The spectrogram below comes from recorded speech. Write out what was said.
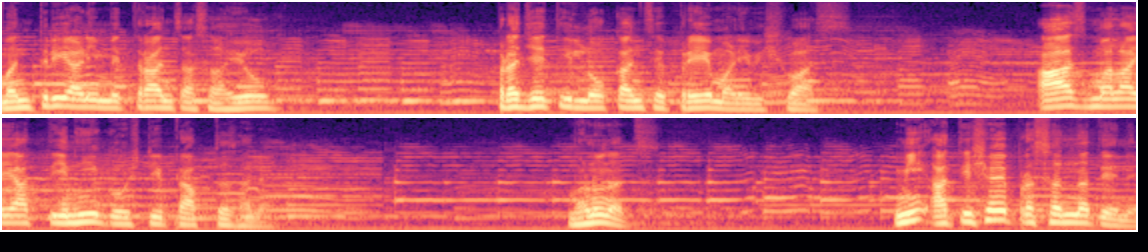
मंत्री आणि मित्रांचा सहयोग प्रजेतील लोकांचे प्रेम आणि विश्वास. आज मला या तिन्ही गोष्टी प्राप्त झाल्या. म्हणूनच मी अतिशय प्रसन्नतेने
